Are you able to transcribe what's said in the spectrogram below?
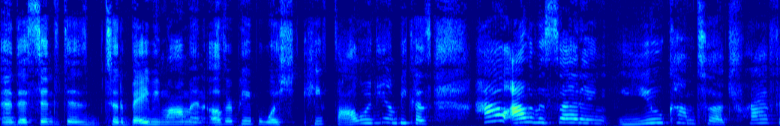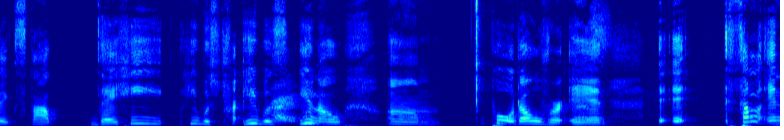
and that sent it to to the baby mama and other people? Was he following him? Because how all of a sudden you come to a traffic stop that he he was tra- he was you know um, pulled over and it, it some in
